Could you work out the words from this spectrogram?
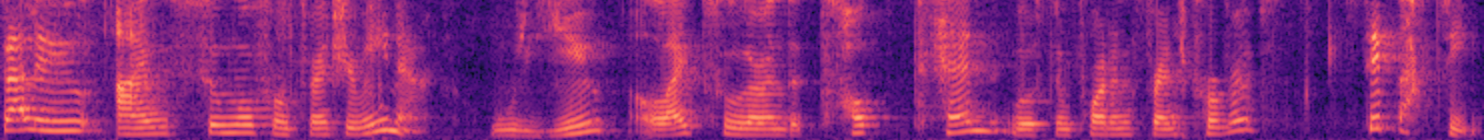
Salut, I'm Sumo from French Arena. Would you like to learn the top 10 most important French proverbs? C'est parti!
